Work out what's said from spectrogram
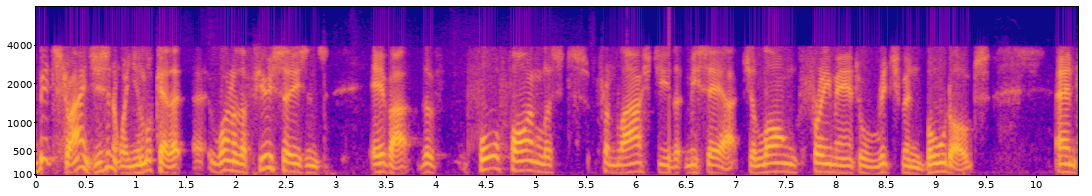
A bit strange, isn't it, when you look at it? Uh, one of the few seasons ever, the four finalists from last year that miss out Geelong, Fremantle, Richmond, Bulldogs, and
